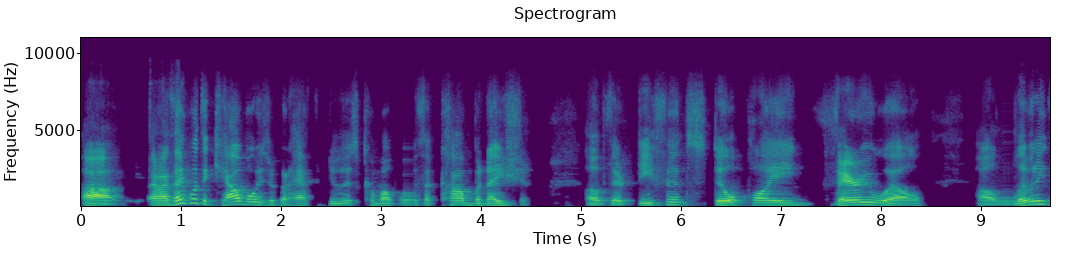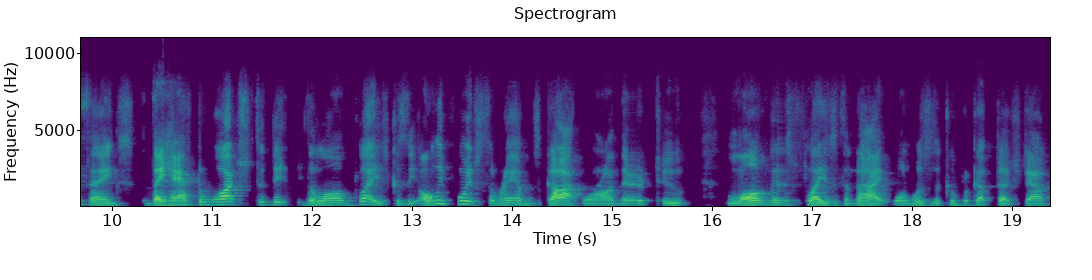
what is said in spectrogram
Uh, and I think what the Cowboys are going to have to do is come up with a combination of their defense still playing very well, uh, limiting things. They have to watch the the long plays because the only points the Rams got were on their two longest plays of the night. One was the Cooper Kupp touchdown,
